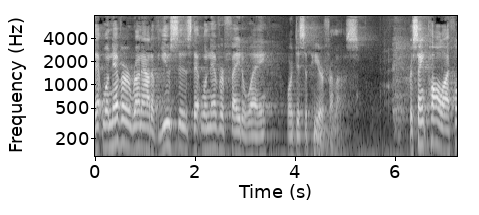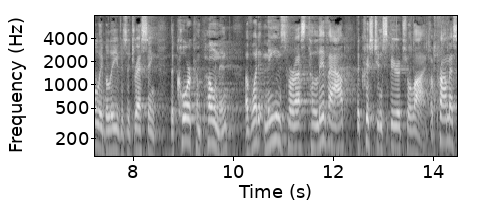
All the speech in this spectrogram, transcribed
that will never run out of uses, that will never fade away or disappear from us. For St. Paul, I fully believe, is addressing the core component of what it means for us to live out the Christian spiritual life. A promise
